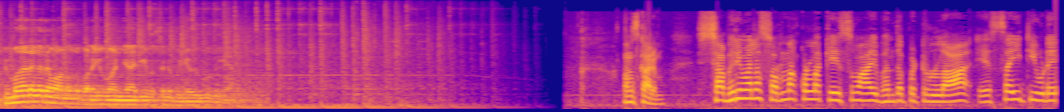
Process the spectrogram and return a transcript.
അഭിമാനകരമാണെന്ന് പറയുവാൻ ഞാൻ ഈ അവസരം വിനിയോഗിക്കുകയാണ്. നമസ്കാരം. ശബരിമല സ്വർണക്കൊള്ള കേസുമായി ബന്ധപ്പെട്ടുള്ള എസ് ഐ ടിയുടെ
